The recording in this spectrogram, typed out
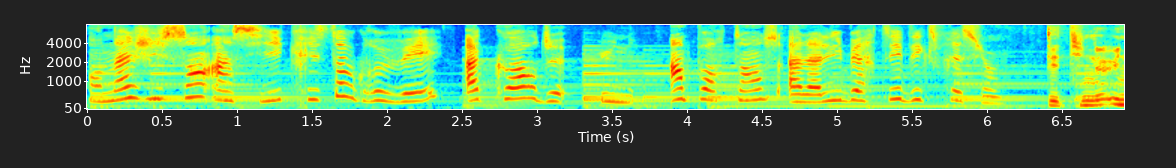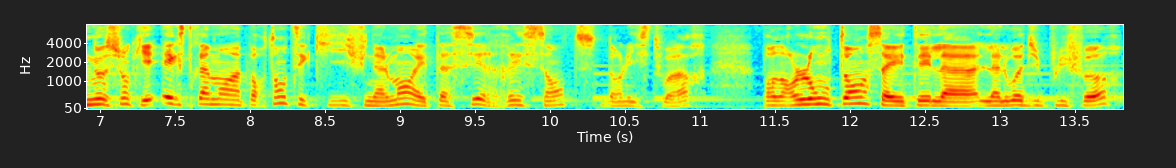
En agissant ainsi, Christophe Grevet accorde une importance à la liberté d'expression. C'est une, notion qui est extrêmement importante et qui finalement est assez récente dans l'histoire. Pendant longtemps, ça a été la, loi du plus fort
